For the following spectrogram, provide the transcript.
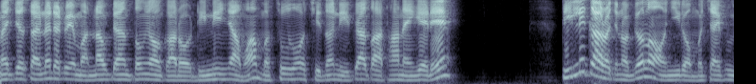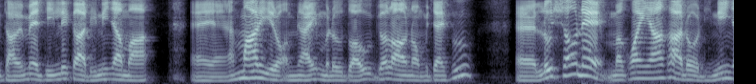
Manchester United တွေမှာနောက်တန်း၃ယောက်ကတော့ဒီနေ့ညမှာမဆိုးသောခြေသွမ်းတွေပြသထားနိုင်ခဲ့တယ်ဒီလစ်ကတော့ကျွန်တော်ပြောလောက်အောင်ကြီးတော့မကြိုက်ဘူးဒါပေမဲ့ဒီလစ်ကဒီနေ့ညမှာ အဲအမှားတွေတော့အများကြီးမလုပ်တော့ဘူးပြောလောက်အောင်တော့မကြိုက်ဘူးအဲလူရှော့နဲ့မကွိုင်းရကတော့ဒီနေ့ည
